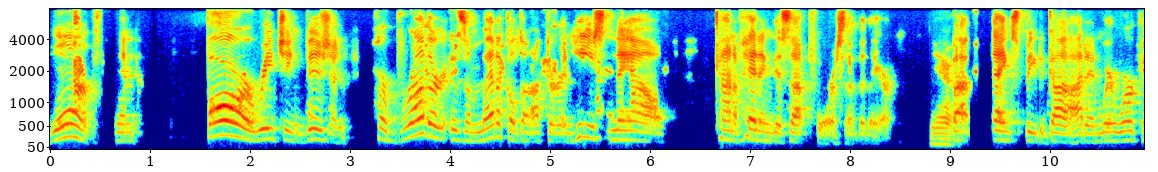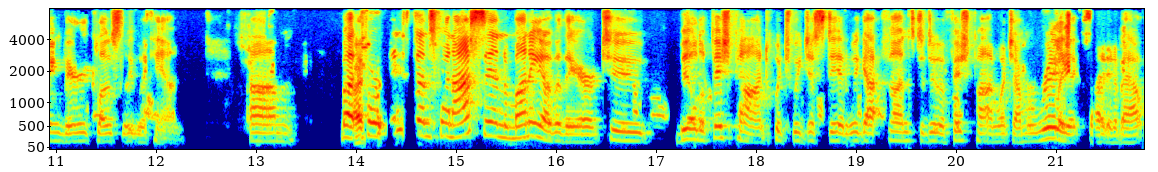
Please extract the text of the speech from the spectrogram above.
warmth and far reaching vision. Her brother is a medical doctor and he's now kind of heading this up for us over there. Yeah. But thanks be to God. And we're working very closely with him. Um, but I, for instance, when I send money over there to build a fish pond, which we just did, we got funds to do a fish pond, which I'm really excited about.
